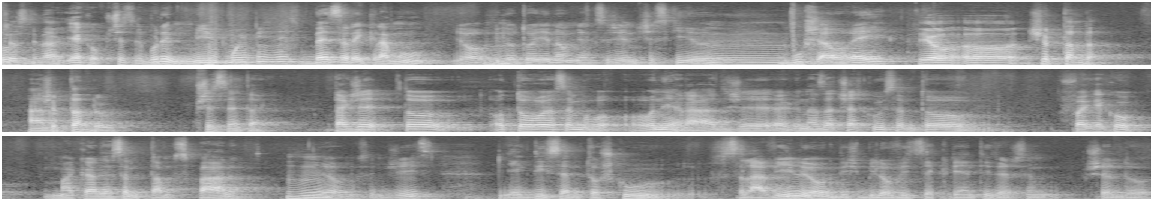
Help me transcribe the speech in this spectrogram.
Přesně tak. Jako přesně, bude můj, můj biznis bez reklamu, jo, mm. bylo to jenom, jak se říká český, mm. buš a orej. Jo, uh, šeptanda. Ano. Šeptandou. Přesně tak. Takže to, od toho jsem hodně rád, že na začátku jsem to fakt jako makal, já jsem tam spal, mm-hmm. jo, musím říct. Někdy jsem trošku slavil, jo, když bylo více klienty, takže jsem šel do,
